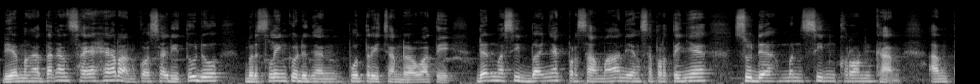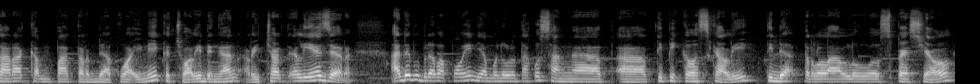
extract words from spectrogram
dia mengatakan saya heran kok saya dituduh berselingkuh dengan Putri Chandrawati dan masih banyak persamaan yang sepertinya sudah mensinkronkan antara keempat terdakwa ini kecuali dengan Richard Eliezer. Ada beberapa poin yang menurut aku sangat uh, tipikal sekali, tidak terlalu spesial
